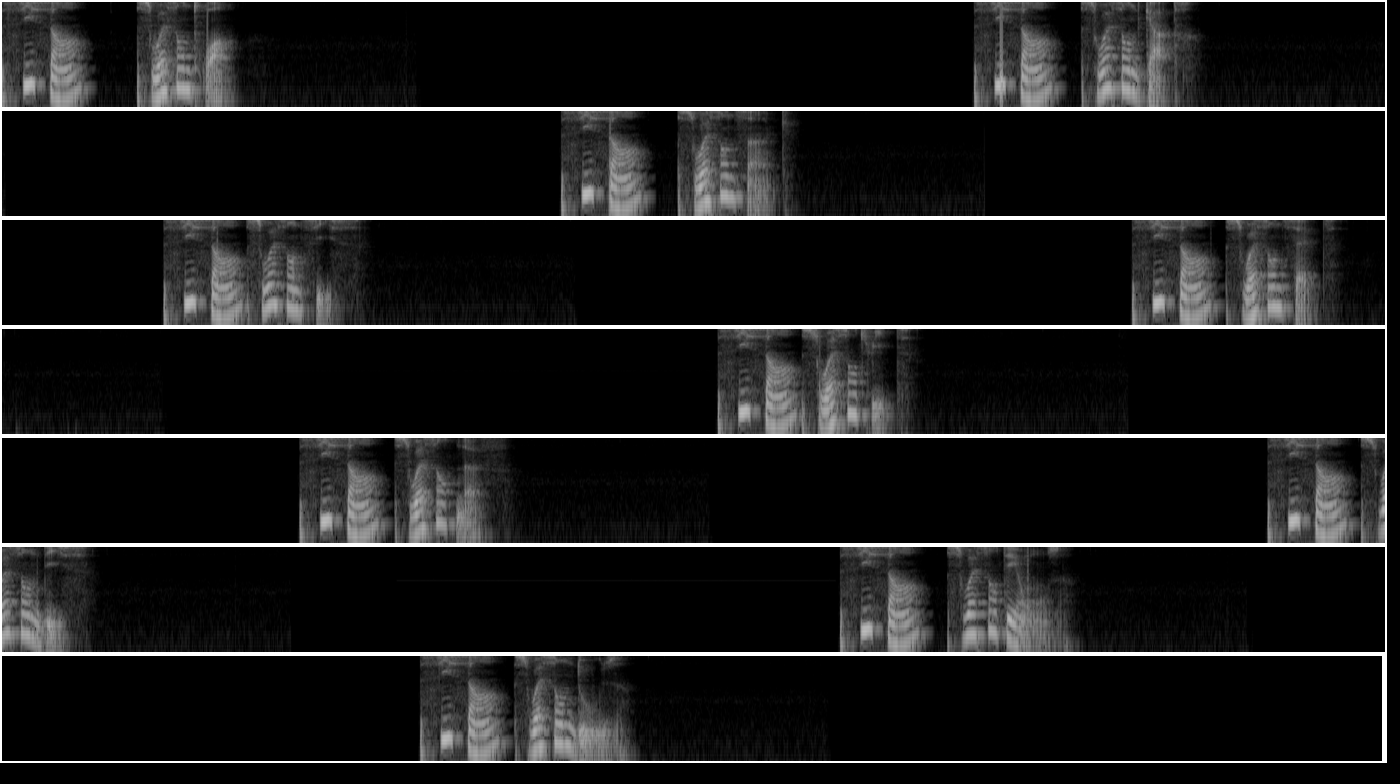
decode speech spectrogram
six cent soixante-trois, six cent soixante-quatre, six cent soixante-cinq, six cent soixante-six, six cent soixante-sept, six cent soixante-huit, six cent soixante-neuf, six cent soixante-dix, six cent soixante et onze, six cent soixante-douze,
